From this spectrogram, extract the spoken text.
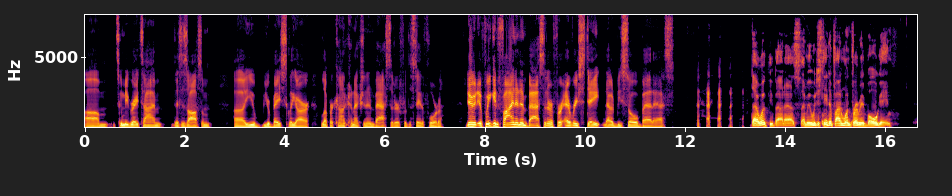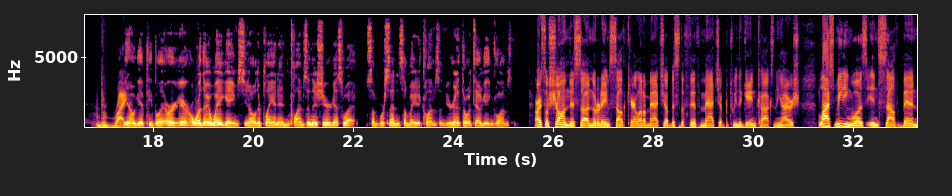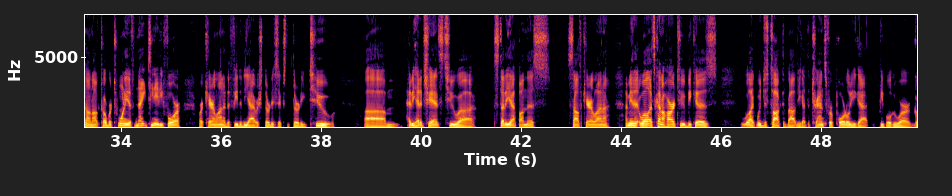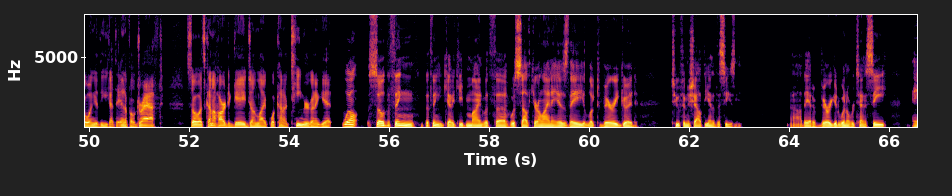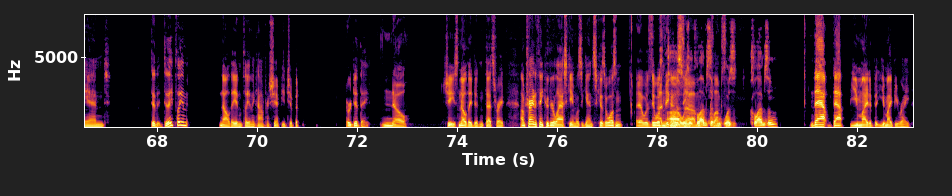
Um, it's gonna be a great time. This is awesome. Uh, you you're basically our Leprechaun Connection ambassador for the state of Florida, dude. If we can find an ambassador for every state, that would be so badass. That would be badass. I mean, we just need to find one for every bowl game. Right. You know, get people or or the away games. You know, they're playing in Clemson this year. Guess what? Some we're sending somebody to Clemson. You're going to throw a tailgate in Clemson. All right, so Sean, this uh, Notre Dame South Carolina matchup. This is the fifth matchup between the Gamecocks and the Irish. Last meeting was in South Bend on October twentieth, nineteen eighty four, where Carolina defeated the Irish thirty six to thirty two. Um, have you had a chance to uh, study up on this South Carolina. I mean, well, it's kind of hard to because, like we just talked about, you got the transfer portal, you got people who are going to the, you got the NFL draft, so it's kind of hard to gauge on like what kind of team you're going to get. Well, so the thing the thing you got to keep in mind with uh, with South Carolina is they looked very good to finish out the end of the season. Uh, they had a very good win over Tennessee, and did they, did they play in? No, they didn't play in the conference championship, but or did they? No, Jeez, no, they didn't. That's right. I'm trying to think who their last game was against because it wasn't. it was. It wasn't I think Uh, it was, was it um, Clemson? Clemson. Was Clemson? That that you might have, you might be right.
